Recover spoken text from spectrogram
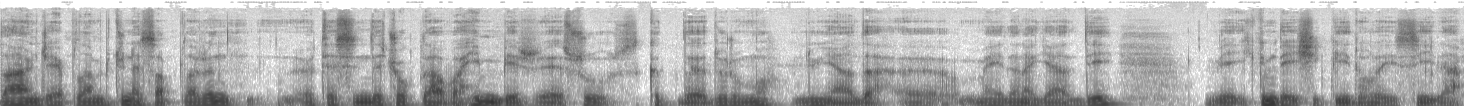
daha önce yapılan bütün hesapların ötesinde çok daha vahim bir e, su kıtlığı durumu dünyada e, meydana geldi ve iklim değişikliği dolayısıyla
